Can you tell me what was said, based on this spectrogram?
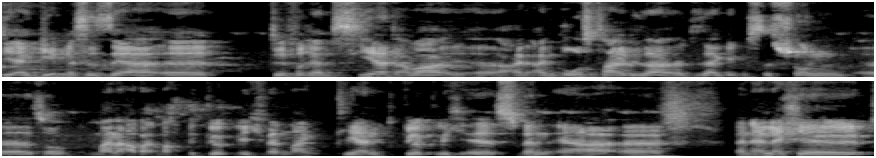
die Ergebnisse sehr äh, differenziert, aber äh, ein, ein, Großteil dieser, dieser Ergebnisse ist schon äh, so, meine Arbeit macht mich glücklich, wenn mein Klient glücklich ist, wenn er, äh, wenn er lächelt,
